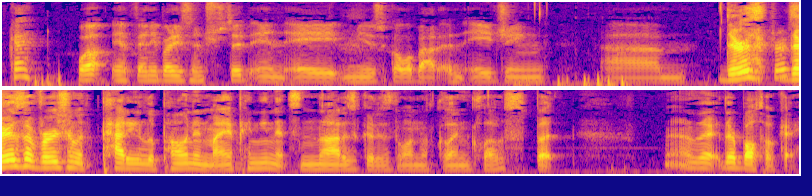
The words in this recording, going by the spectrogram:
Okay. Well, if anybody's interested in a musical about an aging, um, There's Actress? there's a version with Patti LuPone. In my opinion, it's not as good as the one with Glenn Close, but uh, they're they're both okay.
